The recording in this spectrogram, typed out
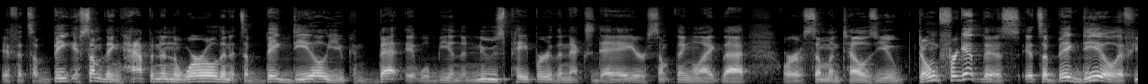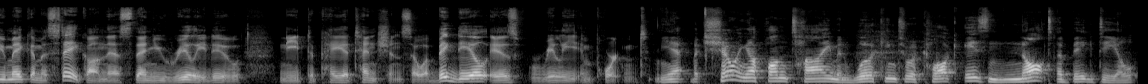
If it's a big if something happened in the world and it's a big deal, you can bet it will be in the newspaper the next day or something like that. Or if someone tells you, "Don't forget this. It's a big deal if you make a mistake on this," then you really do need to pay attention. So a big deal is really important. Yeah, but showing up on time and working to a clock is not a big deal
